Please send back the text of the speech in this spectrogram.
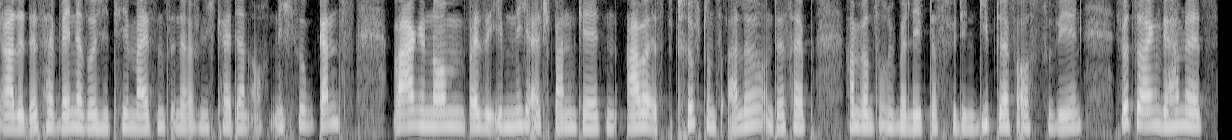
Gerade deshalb werden ja solche Themen meistens in der Öffentlichkeit dann auch nicht so ganz wahrgenommen, weil sie eben nicht als spannend gelten. Aber es betrifft uns alle und deshalb haben wir uns auch überlegt, das für den Deep Dive auszuwählen. Ich würde sagen, wir haben da jetzt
